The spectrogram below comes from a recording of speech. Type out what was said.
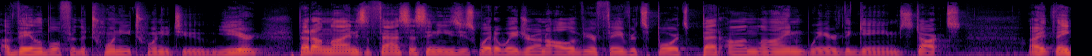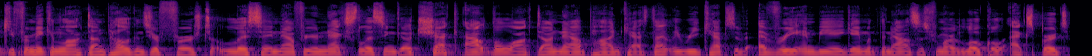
available for the 2022 year. Bet online is the fastest and easiest way to wager on all of your favorite sports. Bet online where the game starts. All right, thank you for making Locked On Pelicans your first listen. Now, for your next listen, go check out the Locked On Now podcast, nightly recaps of every NBA game with analysis from our local experts.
